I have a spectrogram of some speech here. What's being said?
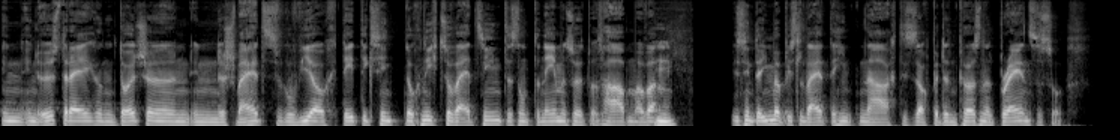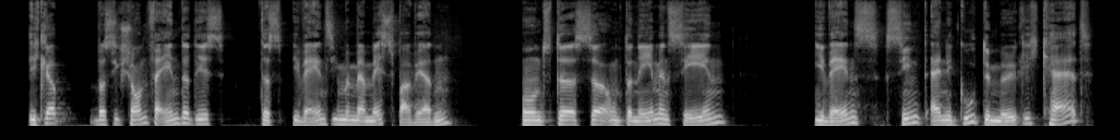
in, in Österreich und in Deutschland, in der Schweiz, wo wir auch tätig sind, noch nicht so weit sind, dass Unternehmen so etwas haben, aber mhm. wir sind da immer ein bisschen weiter hinten nach. Das ist auch bei den Personal Brands und so. Ich glaube, was sich schon verändert ist, dass Events immer mehr messbar werden und dass äh, Unternehmen sehen, Events sind eine gute Möglichkeit,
